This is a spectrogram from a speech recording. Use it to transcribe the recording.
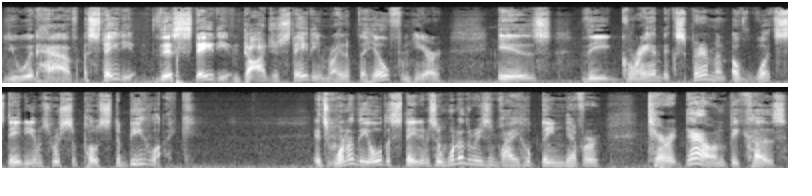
you would have a stadium. This stadium, Dodger Stadium, right up the hill from here, is the grand experiment of what stadiums were supposed to be like. It's one of the oldest stadiums, and one of the reasons why I hope they never tear it down because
